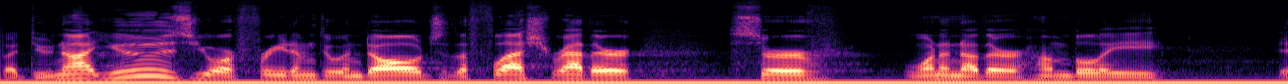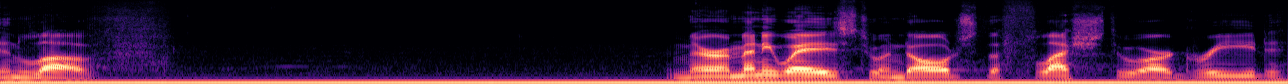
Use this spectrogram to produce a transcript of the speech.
but do not use your freedom to indulge the flesh. Rather, serve one another humbly in love. And there are many ways to indulge the flesh through our greed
